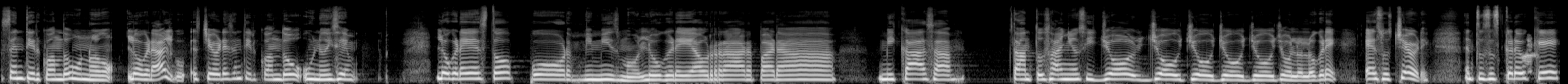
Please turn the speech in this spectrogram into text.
sentir cuando uno logra algo, es chévere sentir cuando uno dice, logré esto por mí mismo, logré ahorrar para mi casa tantos años y yo, yo, yo, yo, yo, yo lo logré. Eso es chévere. Entonces creo que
